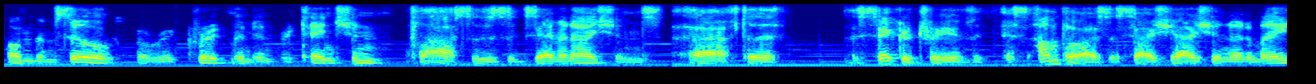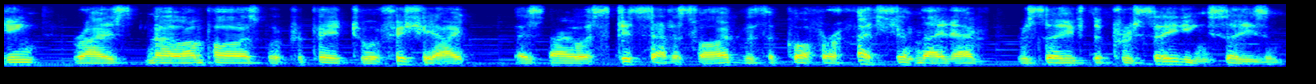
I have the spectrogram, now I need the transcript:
on themselves for recruitment and retention, classes, examinations. After the secretary of the Umpires Association at a meeting raised no umpires were prepared to officiate as they were dissatisfied with the cooperation they'd have received the preceding season.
